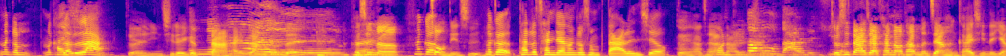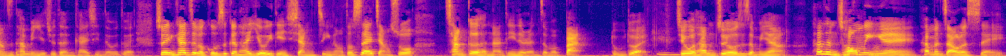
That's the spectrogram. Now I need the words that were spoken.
那个那个浪，对，引起了一个大海浪，对不对？可是呢，那个重点是那个，他就参加那个什么达人秀，对他参加达人秀动物达人秀就是大家看到他们这样很开心的样子，他们也觉得很开心，对不对？所以你看这本故事跟他有一点相近哦，都是在讲说唱歌很难听的人怎么办，对不对？结果他们最后是怎么样？他很聪明哎，他们找了谁？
